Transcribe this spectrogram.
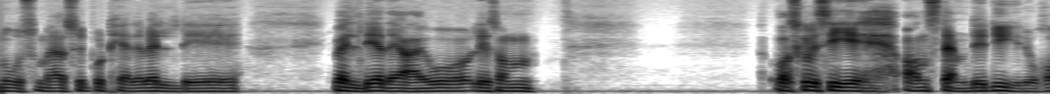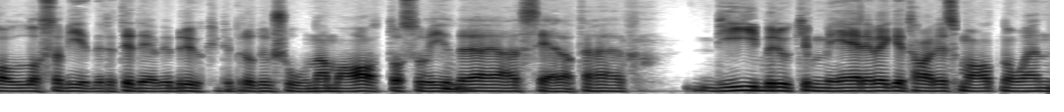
noe som jeg supporterer veldig, veldig, det er jo liksom hva skal vi si, anstendig dyrehold osv. til det vi bruker til produksjon av mat osv. Jeg ser at det, vi bruker mer vegetarisk mat nå enn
